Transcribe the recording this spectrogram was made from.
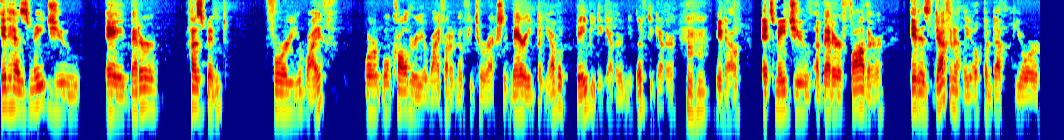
it has made you a better husband for your wife, or we'll call her your wife. I don't know if you two are actually married, but you have a baby together and you live together. Mm-hmm. You know, it's made you a better father. It has definitely opened up your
